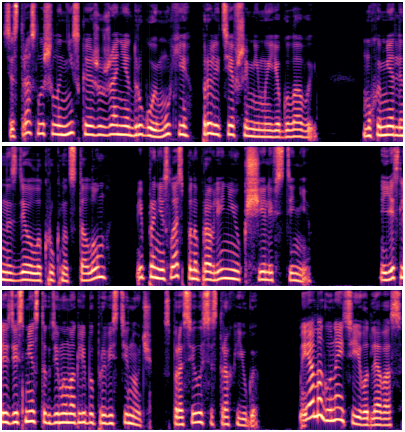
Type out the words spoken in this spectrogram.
Сестра слышала низкое жужжание другой мухи, пролетевшей мимо ее головы. Муха медленно сделала круг над столом и пронеслась по направлению к щели в стене. «Есть ли здесь место, где мы могли бы провести ночь?» — спросила сестра Хьюга. «Я могу найти его для вас.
